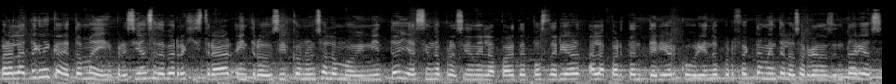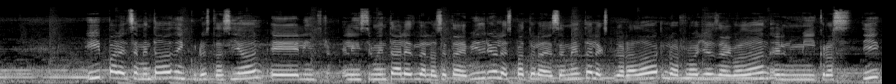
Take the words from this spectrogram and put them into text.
para la técnica de toma de impresión se debe registrar e introducir con un solo movimiento y haciendo presión en la parte posterior a la parte anterior cubriendo perfectamente los órganos dentarios. Y para el cementado de incrustación, el, instrumental es la loseta de vidrio, la espátula de cemento, el explorador, los rollos de algodón, el microstick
